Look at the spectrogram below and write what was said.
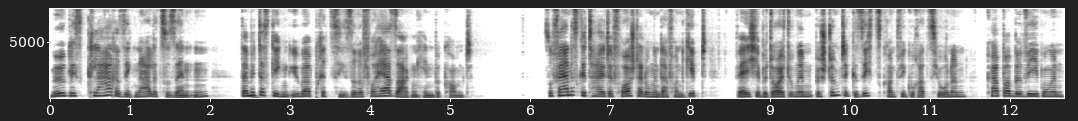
möglichst klare Signale zu senden, damit das Gegenüber präzisere Vorhersagen hinbekommt. Sofern es geteilte Vorstellungen davon gibt, welche Bedeutungen bestimmte Gesichtskonfigurationen, Körperbewegungen,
